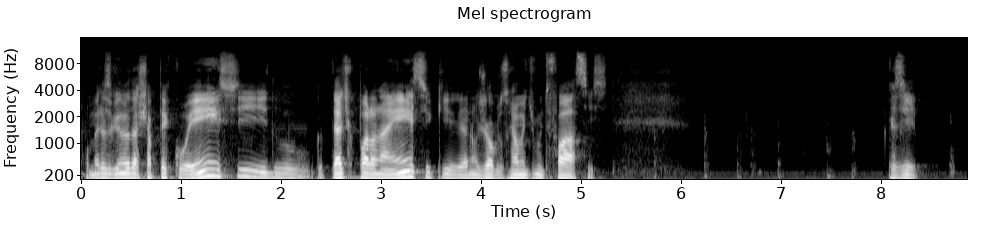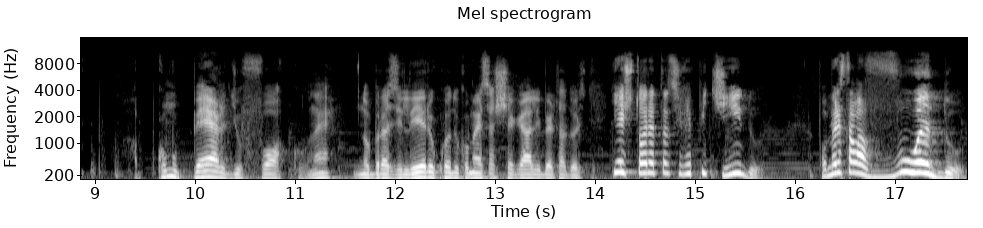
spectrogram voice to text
O Palmeiras ganhou da Chapecoense e do Atlético Paranaense, que eram jogos realmente muito fáceis. Quer dizer, como perde o foco né, no brasileiro quando começa a chegar a Libertadores. E a história está se repetindo. O Palmeiras estava voando.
